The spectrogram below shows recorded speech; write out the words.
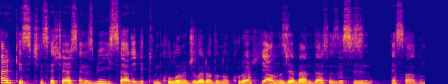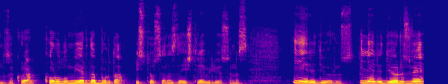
Herkes için seçerseniz bilgisayardaki tüm kullanıcılar adına kurar. Yalnızca ben derseniz de sizin hesabınızı kurar. Kurulum yeri de burada. İstiyorsanız değiştirebiliyorsunuz. İleri diyoruz. İleri diyoruz ve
